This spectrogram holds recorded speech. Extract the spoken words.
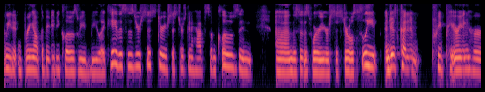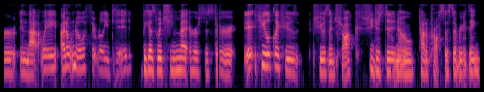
we'd bring out the baby clothes we'd be like hey this is your sister your sister's gonna have some clothes and um, this is where your sister will sleep and just kind of preparing her in that way. I don't know if it really did because when she met her sister, it, she looked like she was she was in shock. She just didn't know how to process everything.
